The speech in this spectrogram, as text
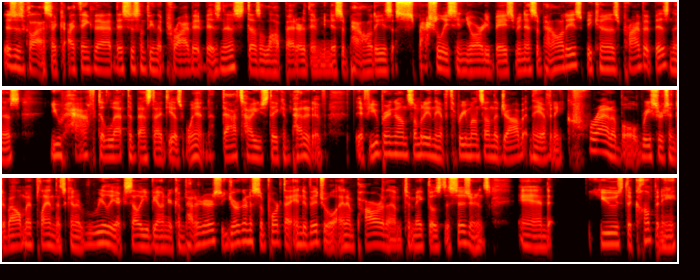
This is classic. I think that this is something that private business does a lot better than municipalities, especially seniority based municipalities, because private business, you have to let the best ideas win. That's how you stay competitive. If you bring on somebody and they have three months on the job and they have an incredible research and development plan that's going to really excel you beyond your competitors, you're going to support that individual and empower them to make those decisions. And use the company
